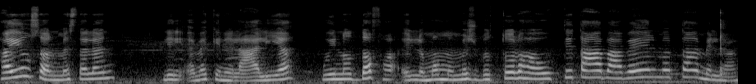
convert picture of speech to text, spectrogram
هيوصل مثلا للأماكن العالية. وينظفها اللي ماما مش بتطولها وبتتعب عبال ما بتعملها.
